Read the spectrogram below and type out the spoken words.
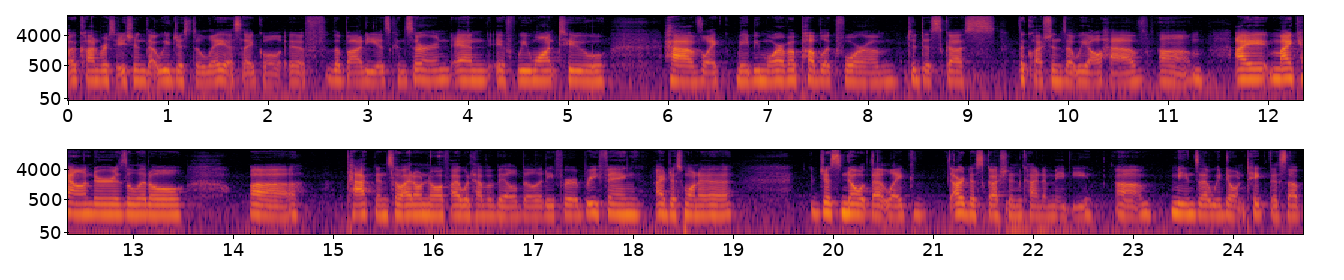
a conversation that we just delay a cycle if the body is concerned, and if we want to have like maybe more of a public forum to discuss the questions that we all have. Um, I my calendar is a little uh, packed, and so I don't know if I would have availability for a briefing. I just want to just note that like our discussion kind of maybe um, means that we don't take this up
